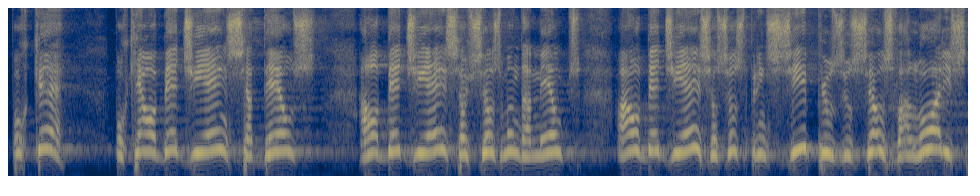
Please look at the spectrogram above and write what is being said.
Por quê? Porque a obediência a Deus, a obediência aos seus mandamentos, a obediência aos seus princípios e os seus valores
